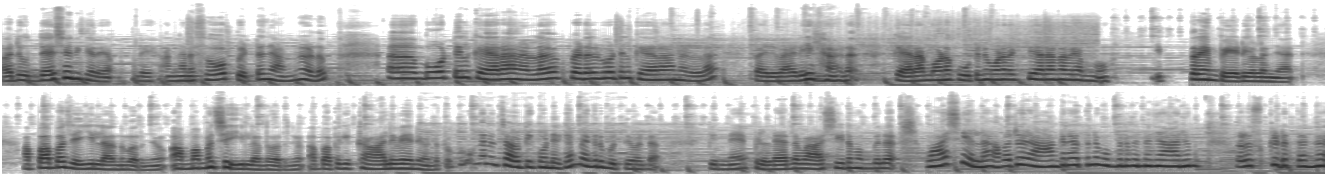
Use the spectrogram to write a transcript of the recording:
അവരുടെ ഉദ്ദേശം എനിക്കറിയാം. അല്ലേ അങ്ങനെ സോപ്പിട്ട് ഞങ്ങളും ബോട്ടിൽ കയറാനുള്ള പെഡൽ ബോട്ടിൽ കയറാനുള്ള പരിപാടിയിലാണ്. കയറാൻ പോണ കൂട്ടിന് പോണ വ്യക്തി ആരാന്നറിയാമോ? ഇത്രയും പേടിയുള്ള ഞാൻ. അപ്പാപ്പ ചെയ്യില്ല എന്ന് പറഞ്ഞു. അമ്മമ്മ ചെയ്യില്ല എന്ന് പറഞ്ഞു. അപ്പാപ്പയ്ക്ക് കാലുവേദനയുണ്ട് അപ്പം അങ്ങനെ ചവിട്ടിക്കൊണ്ടിരിക്കാൻ ഭയങ്കര ബുദ്ധിമുട്ടാണ് പിന്നെ പിള്ളേരുടെ വാശിയുടെ മുമ്പിൽ വാശിയല്ല അവരുടെ ഒരു ആഗ്രഹത്തിന്റെ മുമ്പിൽ പിന്നെ ഞാനും റിസ്ക് എടുത്തങ്ങ്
